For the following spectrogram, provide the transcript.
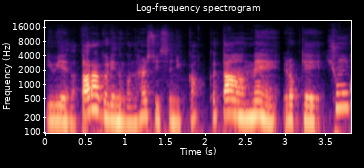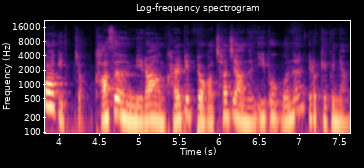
이 위에다 따라 그리는 건 할 수 있으니까. 그 다음에 이렇게 흉곽 있죠. 가슴이랑 갈비뼈가 차지하는 이 부분은 이렇게 그냥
